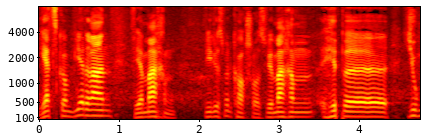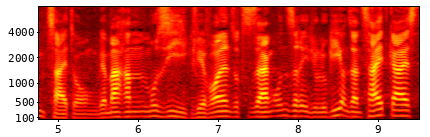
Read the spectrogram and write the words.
jetzt kommen wir dran, wir machen Videos mit Kochshows, wir machen hippe Jugendzeitungen, wir machen Musik, wir wollen sozusagen unsere Ideologie, unseren Zeitgeist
